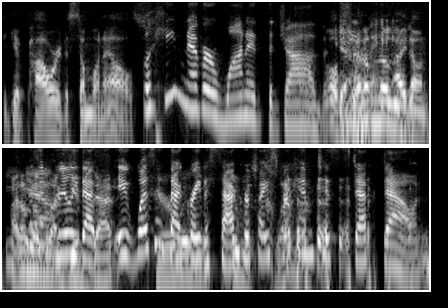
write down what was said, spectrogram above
to give power to someone else Well, he never wanted the job. Well, Yeah, sure. I don't know. That I don't- I don't know Yeah. that I really give that, that it wasn't that great a heroism. It was sacrifice for him to step down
